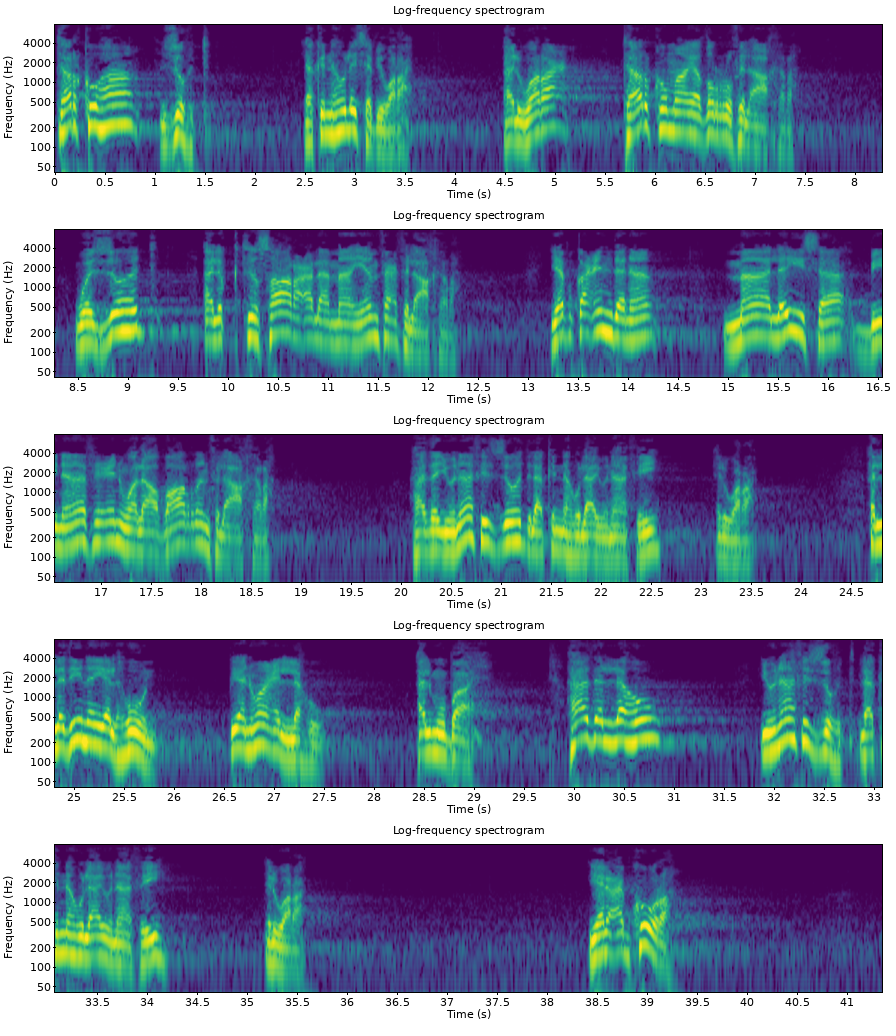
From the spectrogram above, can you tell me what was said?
تركها زهد لكنه ليس بورع. الورع ترك ما يضر في الآخرة والزهد الاقتصار على ما ينفع في الآخرة. يبقى عندنا ما ليس بنافع ولا ضار في الآخرة. هذا ينافي الزهد لكنه لا ينافي الورع الذين يلهون بأنواع اللهو المباح هذا اللهو ينافي الزهد لكنه لا ينافي الورع يلعب كورة.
